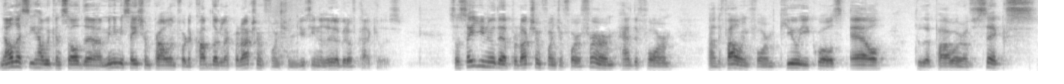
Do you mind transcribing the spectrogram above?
Now let's see how we can solve the minimization problem for the Cobb-Douglas production function using a little bit of calculus. So say you knew the production function for a firm had the form, uh, the following form, Q equals L to the power of 6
